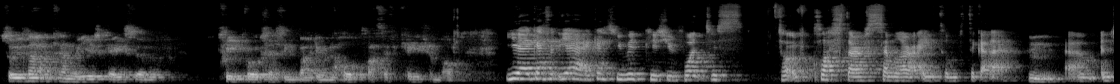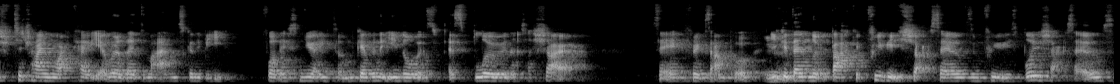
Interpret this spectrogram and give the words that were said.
So is that kind of a use case of pre-processing by doing a whole classification model? Yeah, I guess. Yeah, I guess you would because you'd want to s- sort of cluster similar items together Hmm. um, and to try and work out yeah where the demand's going to be for this new item, given that you know it's it's blue and it's a shirt. Say, for example, you could then look back at previous shirt sales and previous blue shirt sales,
